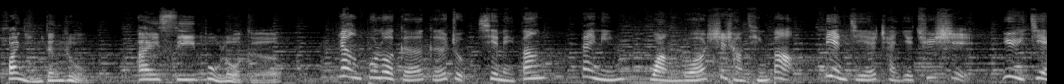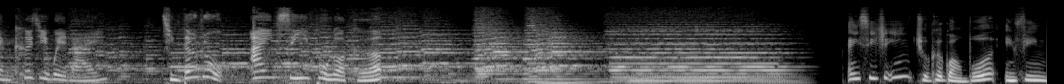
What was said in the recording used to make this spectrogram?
欢迎登入 IC 部落格，让部落格阁主谢美芳带您网罗市场情报，链接产业趋势，预见科技未来。请登入 IC 部落格。IC 之音主客广播 FM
